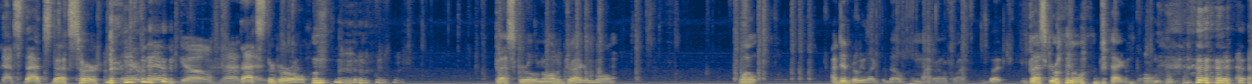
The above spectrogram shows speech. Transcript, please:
That's that's that's her. There, there we go. That, that's the girl. Best girl in all of Dragon Ball. Well, I did really like the belt. I'm not gonna front, but best girl in all Dragon Ball.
